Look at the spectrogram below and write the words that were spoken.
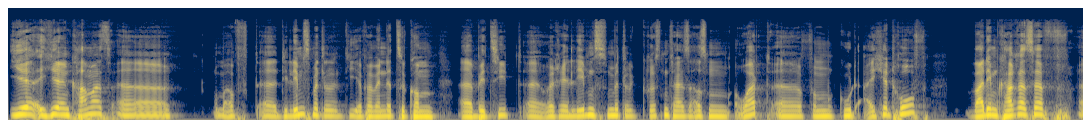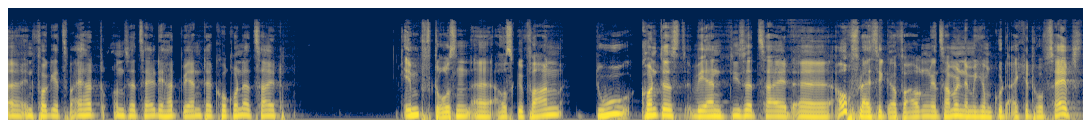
ihr hier in Kamas, äh, um auf äh, die Lebensmittel, die ihr verwendet, zu kommen, äh, bezieht eure Lebensmittel größtenteils aus dem Ort, vom Gut Eichethof. Vadim Karasev äh, in Folge 2 hat uns erzählt, er hat während der Corona-Zeit Impfdosen ausgefahren. Du konntest während dieser Zeit auch fleißig Erfahrungen sammeln, nämlich am Gut Eichethof selbst.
